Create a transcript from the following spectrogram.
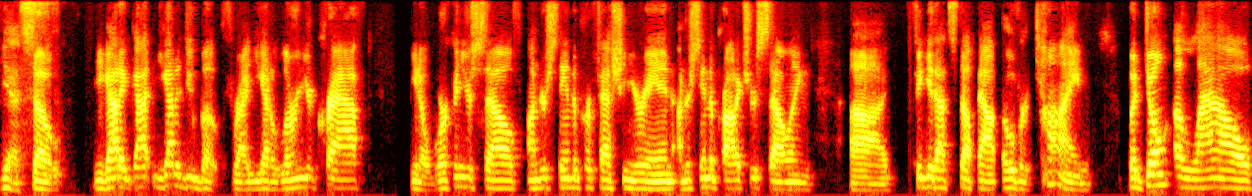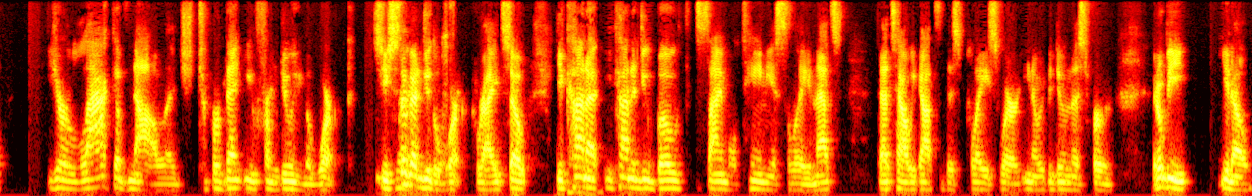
yes so you got to got you got to do both right you got to learn your craft you know work on yourself understand the profession you're in understand the products you're selling uh, figure that stuff out over time but don't allow your lack of knowledge to prevent you from doing the work. So you still right. got to do the work right? So you kind of you kind of do both simultaneously and that's that's how we got to this place where you know we've been doing this for it'll be you know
